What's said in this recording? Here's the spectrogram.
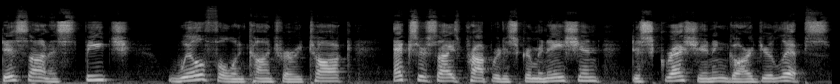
dishonest speech, willful and contrary talk, exercise proper discrimination, discretion, and guard your lips.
